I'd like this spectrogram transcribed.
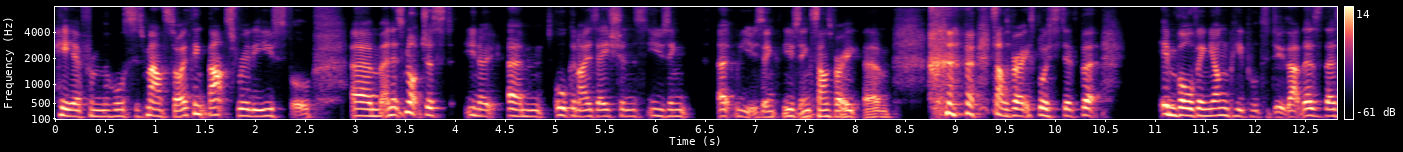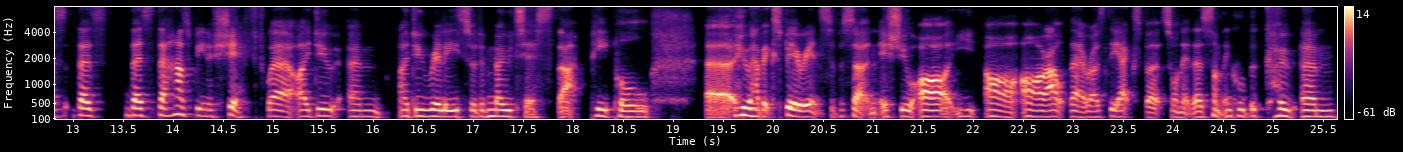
hear from the horse's mouth. So I think that's really useful, um, and it's not just you know um, organisations using uh, using using sounds very um, sounds very exploitative, but involving young people to do that there's there's there's there's there has been a shift where i do um i do really sort of notice that people uh, who have experience of a certain issue are are are out there as the experts on it. There's something called the Co- um,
